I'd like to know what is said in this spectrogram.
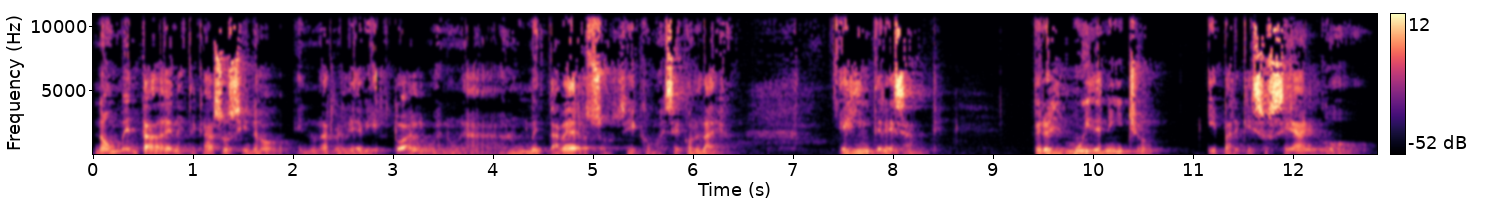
no aumentada en este caso, sino en una realidad virtual o en, una, en un metaverso, ¿sí? como es Second Life. Es interesante, pero es muy de nicho y para que eso sea algo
